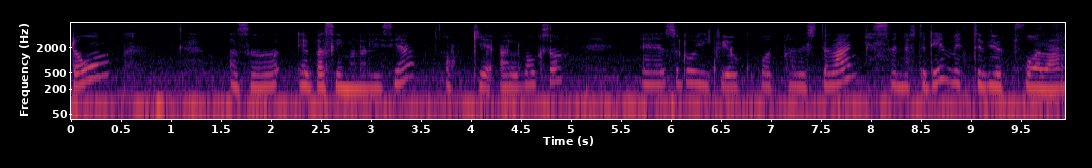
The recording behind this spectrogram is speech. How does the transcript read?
dem. Alltså Ebba, Simon och Alicia och eh, Alva också. Eh, så då gick vi och åt på en restaurang. Sen efter det mötte vi upp våran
